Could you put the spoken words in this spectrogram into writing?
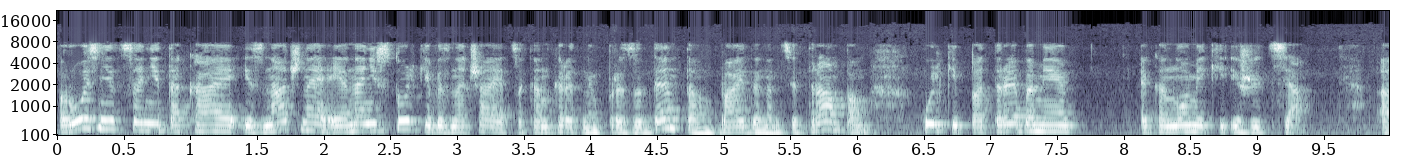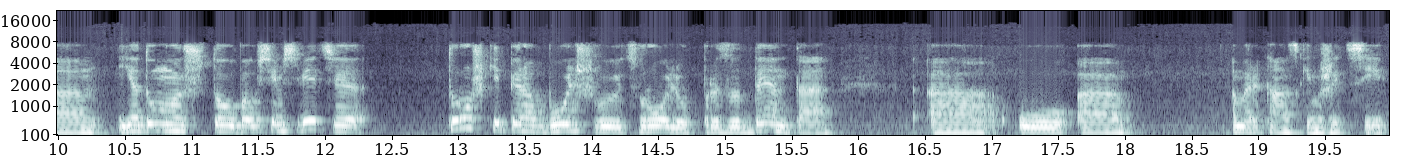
розніца не такая і значная і яна не столькі вызначаецца канкрэтным прэзідэнтам байденам ці трампам колькі патрэбамі эканомікі і жыцця. Я думаю што ва ўсім свеце трошки перабольшваюць ролю прэзідэнта у амерыканскім жыцці.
